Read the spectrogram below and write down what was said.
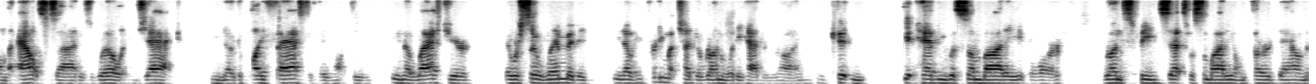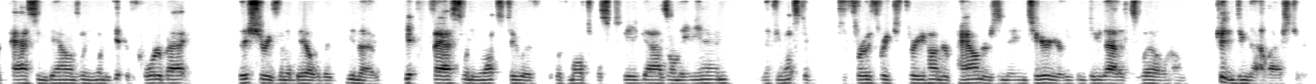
on the outside as well at Jack, you know, to play fast if they want to. You know, last year they were so limited, you know, he pretty much had to run what he had to run. He couldn't get heavy with somebody or run speed sets with somebody on third down, the passing downs when you want to get to the quarterback. This year he's going to be able to, you know, get fast when he wants to with, with multiple speed guys on the end. And if he wants to, to throw three 300 pounders in the interior, he can do that as well. Um, couldn't do that last year.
